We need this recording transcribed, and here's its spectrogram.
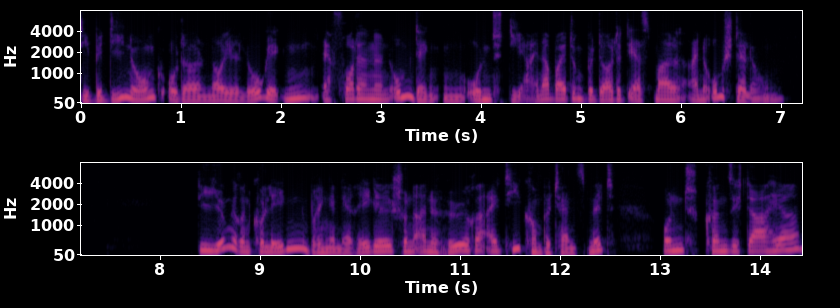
Die Bedienung oder neue Logiken erfordern ein Umdenken und die Einarbeitung bedeutet erstmal eine Umstellung. Die jüngeren Kollegen bringen in der Regel schon eine höhere IT-Kompetenz mit und können sich daher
